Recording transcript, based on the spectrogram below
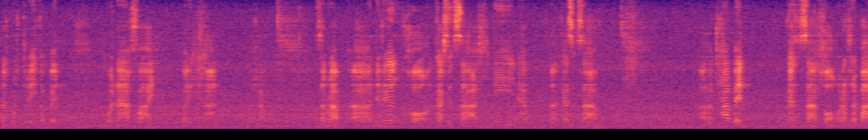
รัฐมนตรีก็เป็นหัวหน้าฝ่ายบริหารนะครับ สำหรับในเรื่องของการศึกษาที่นี่นะครับการศึกษาถ้าเป็นการศึกษาของรัฐบาล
